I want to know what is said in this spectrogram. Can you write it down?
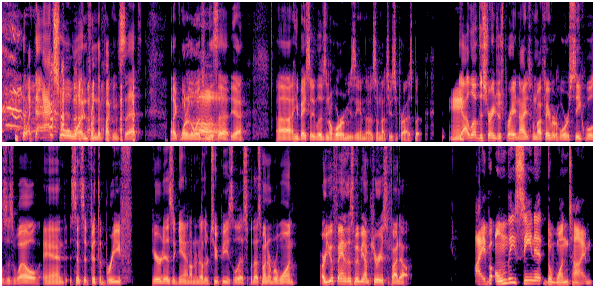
like the actual one from the fucking set. Like one of the ones oh. from the set. Oh. Yeah. Uh, he basically lives in a horror museum, though, so I'm not too surprised. But mm. yeah, I love The Strangers Prey at Night. It's one of my favorite horror sequels as well. And since it fit the brief, here it is again on another two P's list. But that's my number one. Are you a fan of this movie? I'm curious to find out. I've only seen it the one time,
